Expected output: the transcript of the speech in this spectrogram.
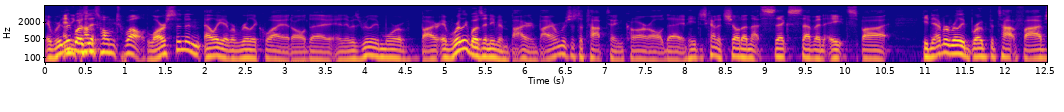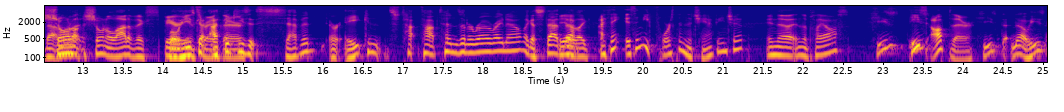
It really and he wasn't comes home 12th. Larson and Elliott were really quiet all day, and it was really more of Byron. It really wasn't even Byron. Byron was just a top ten car all day, and he just kind of chilled in that six, seven, eight spot. He never really broke the top five that showing, much. showing a lot of experience. well, he's got. right I think there. he's at seven or eight can, top, top tens in a row right now. Like a stat yeah. that like I think isn't he fourth in the championship in the in the playoffs? he's He's up there. He's no, he's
